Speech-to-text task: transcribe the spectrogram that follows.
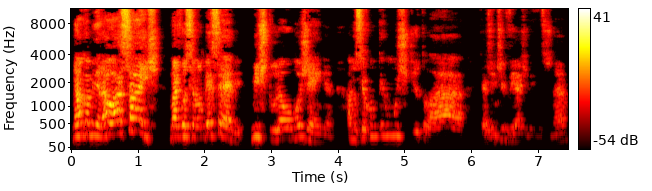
na água mineral há sais, mas você não percebe. Mistura homogênea. A não ser quando tem um mosquito lá, que a gente vê às vezes, né?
